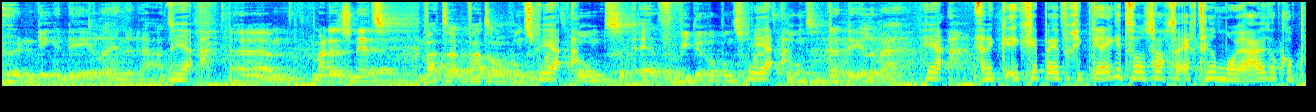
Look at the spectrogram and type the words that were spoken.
hun dingen delen, inderdaad. Ja, Ehm, maar dat is net wat er, wat er op ons pad komt, of wie er op ons pad komt, dat delen wij. ja. en ik, ik heb even gekeken. Het was- zag er echt heel mooi uit. Ook op,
